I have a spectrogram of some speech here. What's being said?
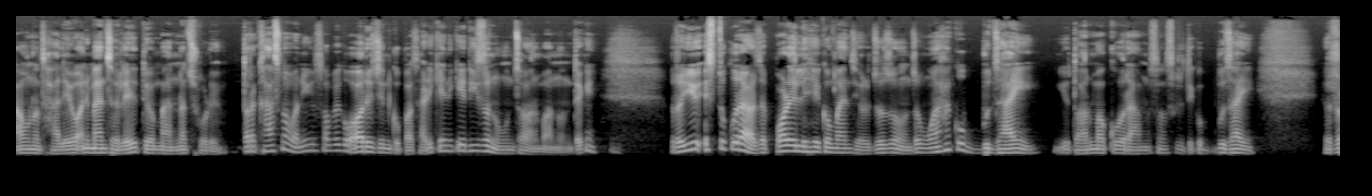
आउन थाल्यो अनि मान्छेहरूले त्यो मान्न छोड्यो। तर खासमा भने यो सबैको ओरिजिनको पछाडि केही न रिजन हुन्छ भनेर भन्नुहुन्थ्यो कि। र यो यस्तो कुराहरू चाहिँ पढे लेखेको मान्छेहरू जो जो हुन्छ उहाँको बुझाइ यो धर्मको र हाम्रो संस्कृतिको बुझाइ र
